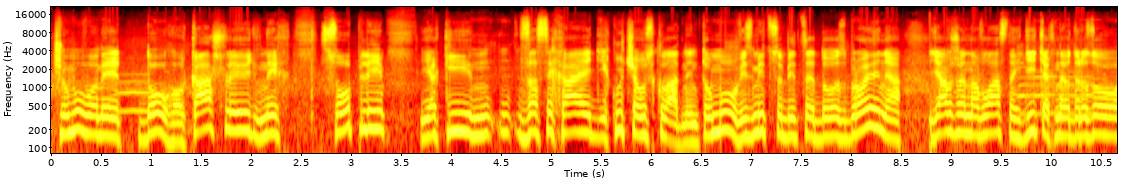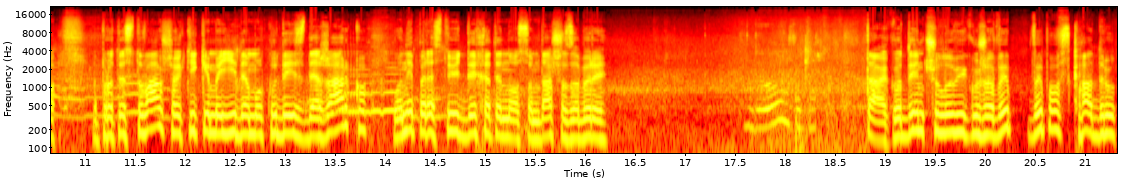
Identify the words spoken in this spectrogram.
чому вони довго кашляють, в них соплі, які засихають і куча ускладнень. Тому візьміть собі це до озброєння. Я вже на власних дітях неодноразово протестував, що як тільки ми їдемо кудись, де жарко, вони перестають дихати носом. Даша, забери. Так, один чоловік уже випав з кадру.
